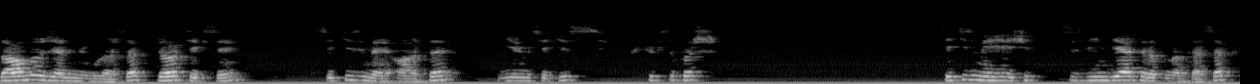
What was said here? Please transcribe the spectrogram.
Dağılma özelliğini uygularsak 4 eksi 8M artı 28 küçük 0 8M'yi eşitsizliğin diğer tarafına atarsak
